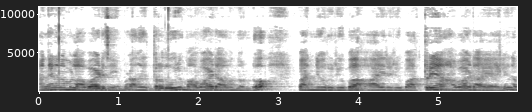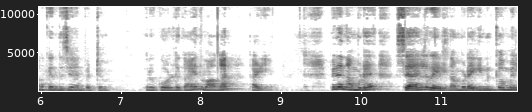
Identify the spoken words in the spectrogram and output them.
അങ്ങനെ നമ്മൾ അവോയ്ഡ് ചെയ്യുമ്പോൾ അത് എത്ര ദൂരം അവോയ്ഡ് ആവുന്നുണ്ടോ? ഇപ്പം അഞ്ഞൂറ് രൂപ ആയിരം രൂപ അത്രയും അവോയ്ഡ് ആയാൽ നമുക്ക് എന്ത് ചെയ്യാൻ പറ്റും? ഒരു ഗോൾഡ് കോയിൻ വാങ്ങാൻ കഴിയും. പിന്നെ നമ്മുടെ സാലറിയിൽ നമ്മുടെ ഇൻകമ്മിൽ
